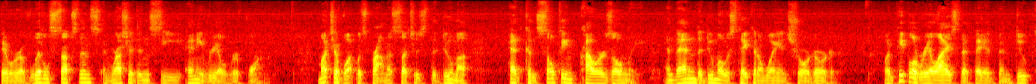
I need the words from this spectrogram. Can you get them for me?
they were of little substance, and Russia didn't see any real reform. Much of what was promised, such as the Duma, had consulting powers only, and then the Duma was taken away in short order. When people realized that they had been duped,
